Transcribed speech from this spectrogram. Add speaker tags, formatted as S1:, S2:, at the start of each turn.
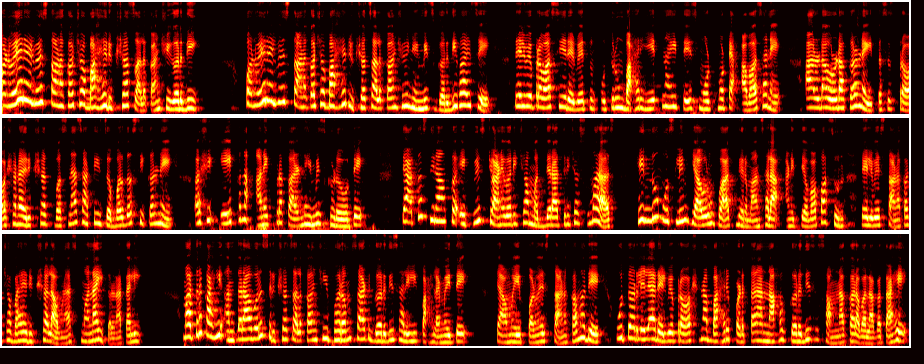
S1: पनवे railway स्थानकाच्या बाहेर रिक्षा चालकांची गर्दी. पनवे रेल्वे स्थानकाच्या बाहेर रिक्षा चालकांची नेहमीच गर्दी व्हायचे. रेल्वे प्रवासी रेल्वेतून उतरून बाहेर येत नाही तेच मोठमोठ्या आवाजाने आरडाओरडा करणे तसेच प्रवाशांना रिक्षात बसण्यासाठी जबरदस्ती करणे अशी एक ना अनेक प्रकार नेहमीच घडत होते. त्यातच दिनांक एकवीस जानेवारीच्या मध्यरात्रीच्या सुमारास हिंदू मुस्लिम यावरून वाद निर्माण झाला आणि तेव्हापासून रेल्वे स्थानकाच्या बाहेर रिक्षा लावण्यास मनाई करण्यात आली. मात्र काही अंतरावरच रिक्षा चालकांची भरमसाठ गर्दी झालेली पाहायला मिळते. त्यामुळे पनवेल स्थानकामध्ये उतरलेल्या रेल्वे प्रवाशांना बाहेर पडताना नाहक गर्दीचा सामना करावा लागत आहे.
